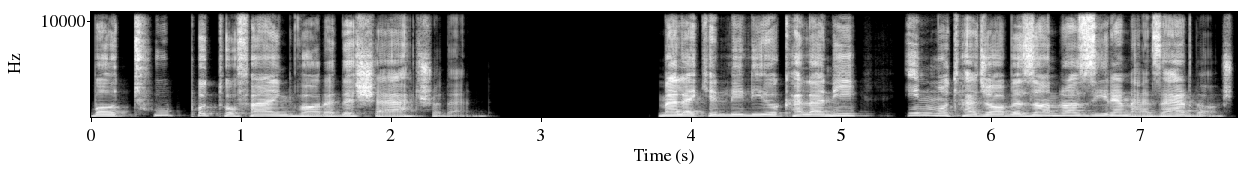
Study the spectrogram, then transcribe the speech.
با توپ و تفنگ وارد شهر شدند. ملک لیلیو کلانی این متجاوزان را زیر نظر داشت.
